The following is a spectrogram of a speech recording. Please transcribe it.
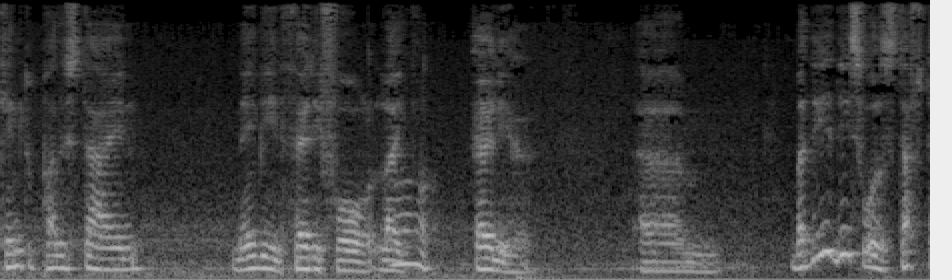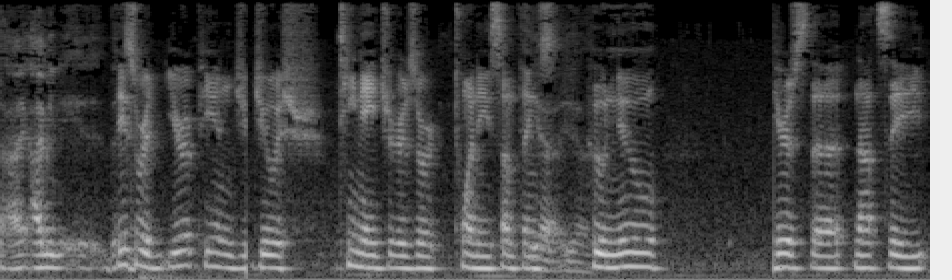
came to Palestine maybe in 34, like Oh. earlier. Um, but thi- this was tough time. I mean, uh, th- These were European Jew- Jewish teenagers or 20 somethings Yeah, yeah. who knew here's the Nazi,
